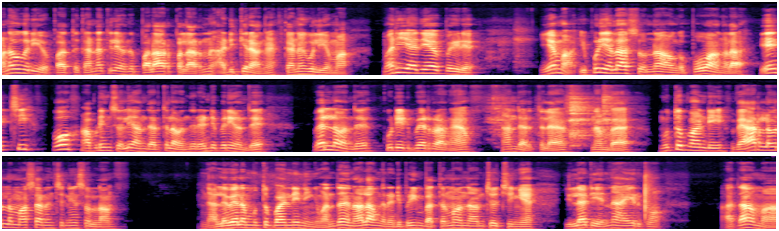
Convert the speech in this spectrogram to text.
மனோகரியை பார்த்து கன்னத்திலே வந்து பலார் பலார்னு அடிக்கிறாங்க கனகுலியமாக மரியாதையாக போயிடு. ஏமா இப்படியெல்லாம் சொன்னால் அவங்க போவாங்களா? ஏச்சி போ அப்படின்னு சொல்லி அந்த இடத்துல வந்து ரெண்டு பேரையும் வந்து வெளில வந்து கூட்டிகிட்டு போயிடுறாங்க. அந்த இடத்துல நம்ம முத்துப்பாண்டி வேறு லெவலில் மாதம் இருந்துச்சுன்னே சொல்லலாம். நல்ல வேலை முத்துப்பாண்டி நீங்கள் வந்ததுனால அவங்க ரெண்டு பேரையும் பத்திரமா வந்து அமுச்சு வச்சிங்க. இல்லாட்டி என்ன ஆயிருக்கும்? அதாம்மா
